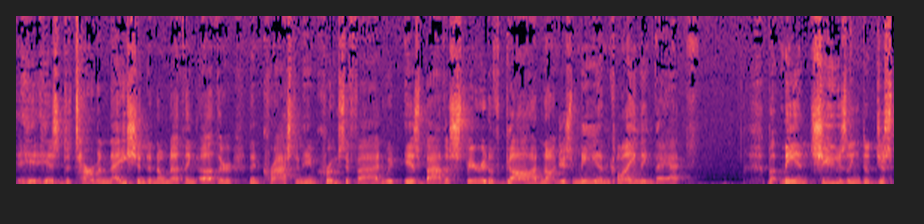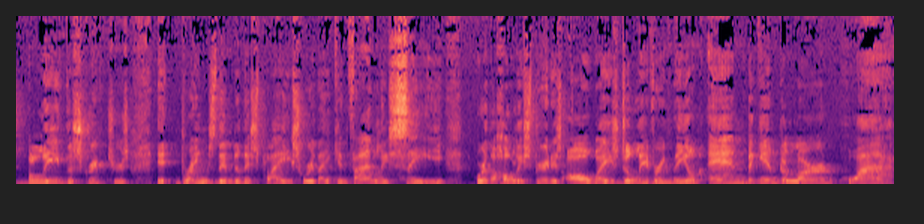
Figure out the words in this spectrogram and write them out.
his determination to know nothing other than Christ and Him crucified is by the Spirit of God, not just men claiming that, but men choosing to just believe the Scriptures. It brings them to this place where they can finally see where the Holy Spirit is always delivering them and begin to learn why.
